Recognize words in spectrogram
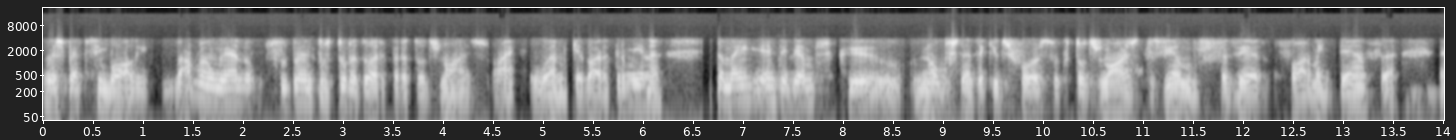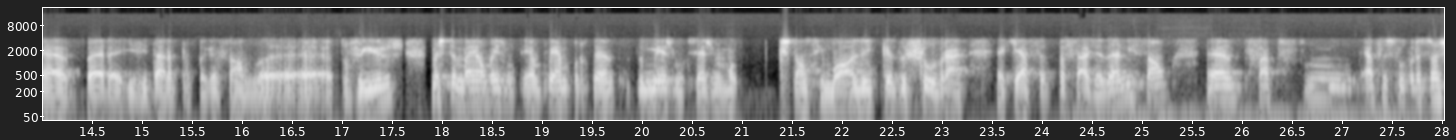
um aspecto simbólico. Há um ano absolutamente torturador para todos nós, é? O ano que agora termina também entendemos que, não obstante aqui o esforço que todos nós devemos fazer de forma intensa uh, para evitar a propagação uh, do vírus, mas também ao mesmo tempo é importante, mesmo que seja uma questão simbólica de celebrar aqui essa passagem de ano e são, eh, de facto, hum, essas celebrações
